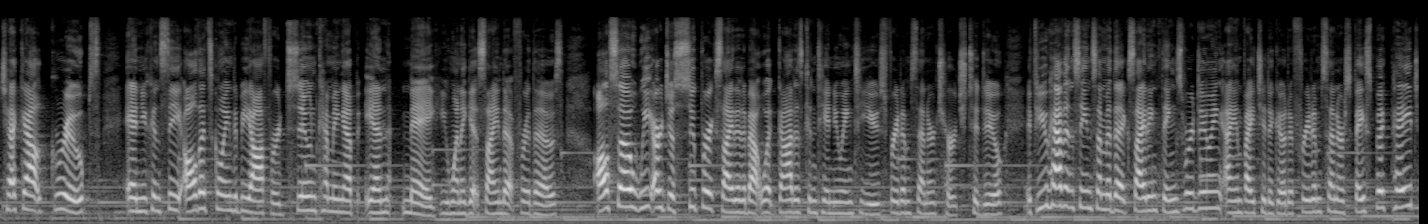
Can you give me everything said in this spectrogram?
check out groups, and you can see all that's going to be offered soon coming up in May. You want to get signed up for those. Also, we are just super excited about what God is continuing to use Freedom Center Church to do. If you haven't seen some of the exciting things we're doing, I invite you to go to Freedom Center's Facebook page.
